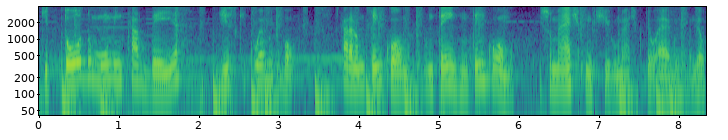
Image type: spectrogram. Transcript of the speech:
que todo mundo em cadeia diz que tu é muito bom. Cara, não tem como, não tem, não tem como. Isso mexe contigo, mexe com teu ego, entendeu?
